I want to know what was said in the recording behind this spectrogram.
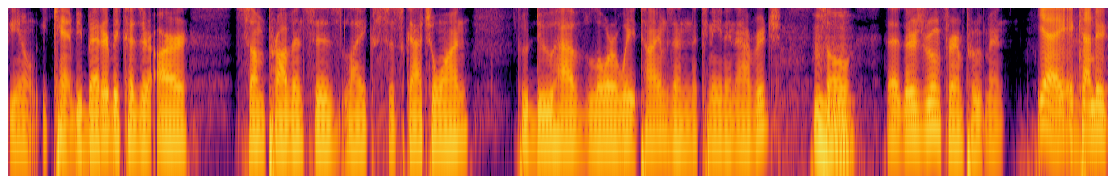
you know, it can't be better because there are some provinces like Saskatchewan who do have lower wait times than the Canadian average. So uh, there's room for improvement. Yeah, it kind of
